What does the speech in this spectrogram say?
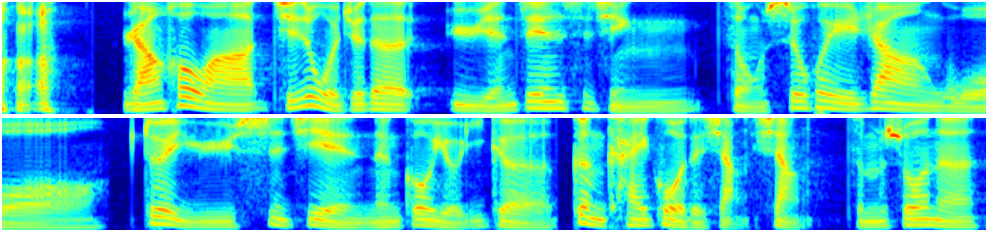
然后啊，其实我觉得语言这件事情总是会让我对于世界能够有一个更开阔的想象。怎么说呢？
